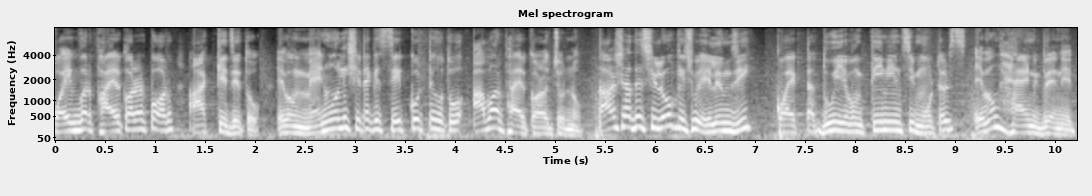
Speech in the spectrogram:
কয়েকবার ফায়ার করার পর আটকে যেত এবং ম্যানুয়ালি সেটাকে সেট করতে হতো আবার ফায়ার করার জন্য। তার সাথে ছিল কিছু এলএমজি কয়েকটা দুই এবং তিন ইঞ্চি মোটরস এবং হ্যান্ড গ্রেনেড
